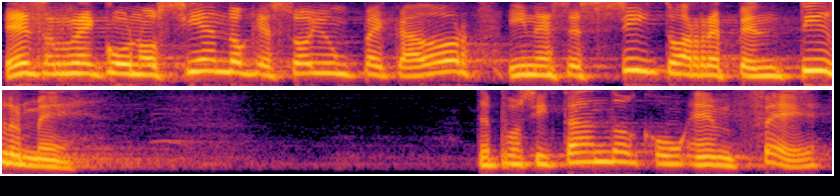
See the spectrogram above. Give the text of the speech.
Es reconociendo que soy un pecador y necesito arrepentirme. Depositando en fe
